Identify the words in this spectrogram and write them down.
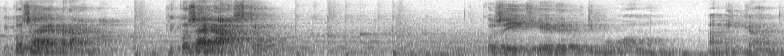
Che cos'è Brahma? Che cos'è l'astro? Così chiede l'ultimo uomo, ammiccando.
